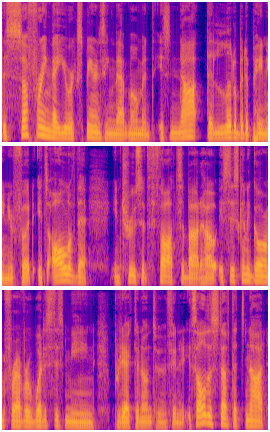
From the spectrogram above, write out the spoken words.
the suffering that you're experiencing in that moment is not the little bit of pain in your foot. It's all of the intrusive thoughts about how is this going to go on forever? What does this mean? Projected onto infinity. It's all the stuff that's not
